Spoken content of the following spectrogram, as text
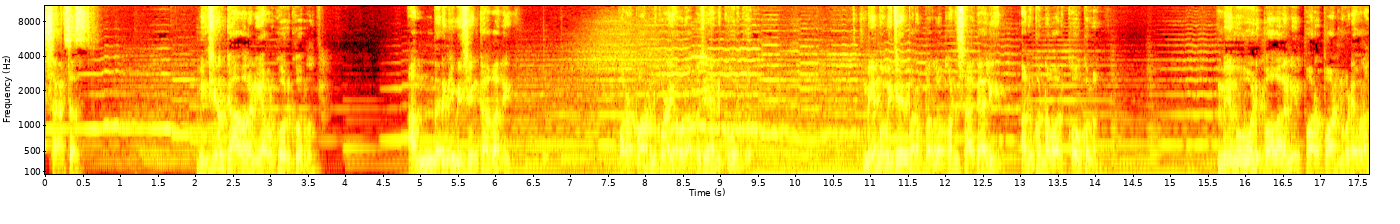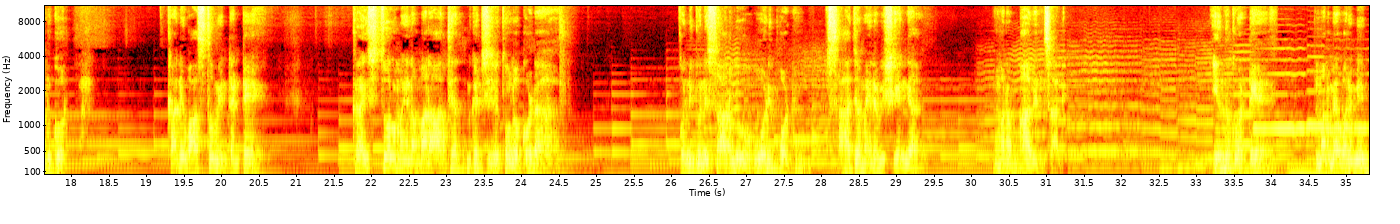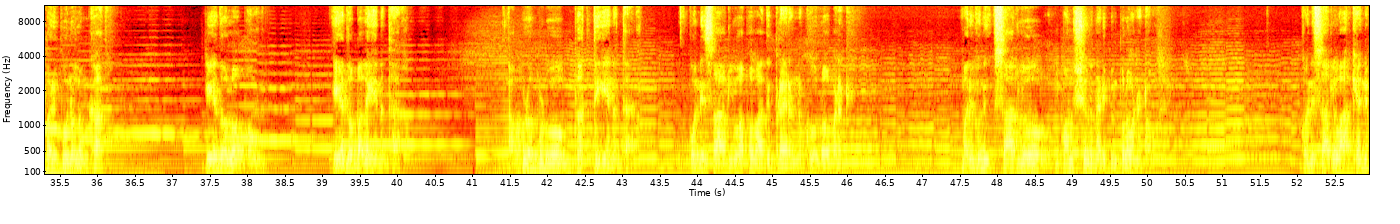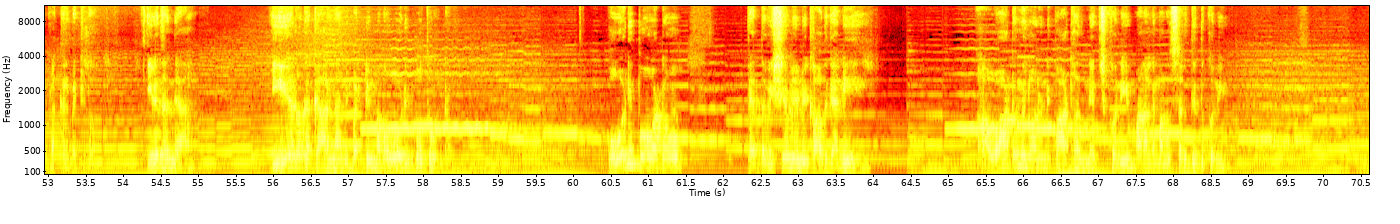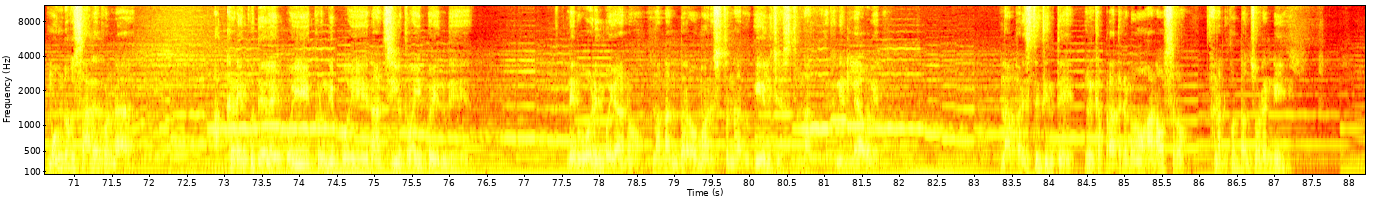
Success. విజయం కావాలని ఎవరు కోరుకోరు? అందరికీ విజయం కావాలి. పొరపాటును కూడా ఎవరు అపజయాన్ని కోరుకోరు. మేము విజయ పరంపరలో కొనసాగాలి అనుకున్న వారు కోకులం మేము ఓడిపోవాలని పొరపాటును కూడా ఎవరు అనుకోరు. కానీ వాస్తవం ఏంటంటే క్రైస్తవులమైన మన ఆధ్యాత్మిక జీవితంలో కూడా కొన్ని కొన్నిసార్లు ఓడిపోవటం సహజమైన విషయంగా మనం భావించాలి. ఎందుకు అంటే మనం ఎవరిమీ పరిపూర్ణులం కాదు. ఏదో లోపం ఏదో బలహీనత అప్పుడప్పుడు భక్తిహీనత కొన్నిసార్లు అపవాది ప్రేరణకు లోబడటం మరికొన్నిసార్లు మనుషుల నడిపింపులో ఉండటం కొన్నిసార్లు వాక్యాన్ని ప్రక్కన పెట్టడం. ఈ విధంగా ఏదో ఒక కారణాన్ని బట్టి మనం ఓడిపోతూ ఉంటాం. ఓడిపోవటం పెద్ద విషయం ఏమీ కాదు కానీ ఆ ఓటమిలో నుండి పాఠాలు నేర్చుకొని మనల్ని మనం సరిదిద్దుకొని ముందుకు సాగకుండా అక్కడే కుదేలైపోయి కృంగిపోయి నా జీవితం అయిపోయింది. నేను ఓడిపోయాను నన్ను అందరూ అవమానిస్తున్నారు గేలి చేస్తున్నారు ఇక నేను లేవలేను నా పరిస్థితి ఇంతే ఇంకా బ్రతకడం అనవసరం అని అనుకుంటాం చూడండి.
